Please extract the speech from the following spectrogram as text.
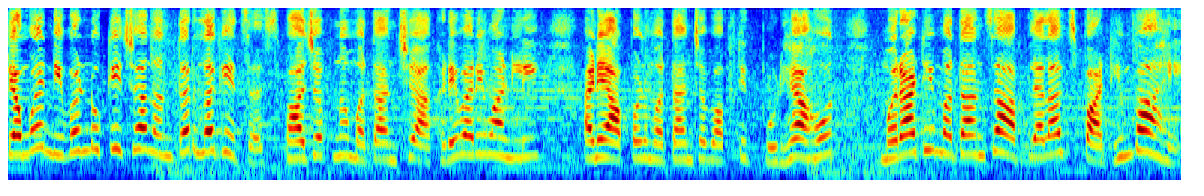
त्यामुळे निवडणुकीच्या नंतर लगेचच भाजपनं मतांची आकडेवारी मांडली आणि आपण मतांच्या बाबतीत पुढे आहोत. मराठी मतांचा आपल्यालाच पाठिंबा आहे.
